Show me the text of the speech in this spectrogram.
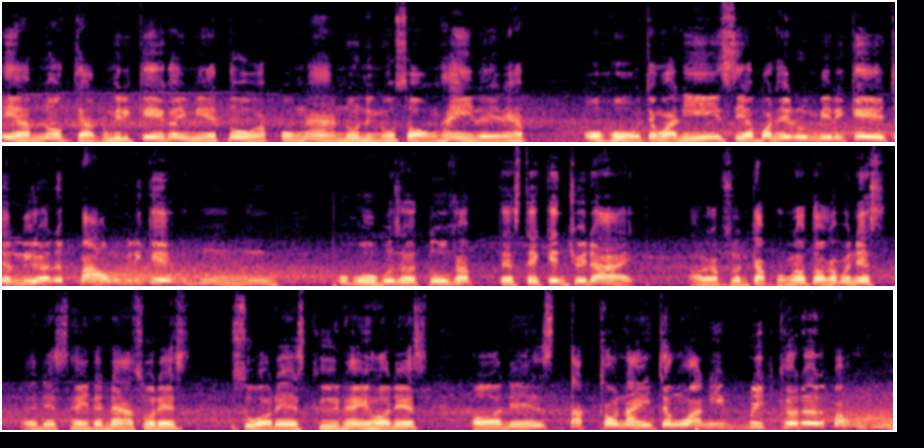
นี่ครับนอกจากมินิเก้ก็ยังมีเอโต้ครับกองหน้าโนหนึ่งโนสองให้เลยนะครับ โอ้โห จังหวะนี้เสียบอลให้รูมินิเก้จะเหลือหรือเปล่ารูมินิเก้โอ้โหผู้สาประตูครับแต่สเตเกนช่วยได้ เอาละครับสวนกลับของเราต่อครับเอเนสเอเนสให้ด้านหน้าซัวเรสสัวเรสคืนให้ฮอเนสฮอเนสตักเข้าในจังหวะนี้บริดเคอร์เรอร์หรือเปล่าอื้อหือ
